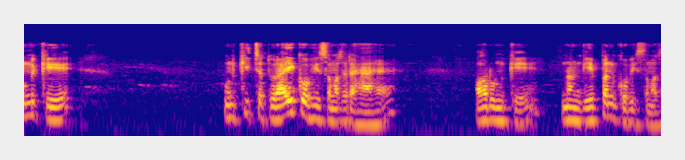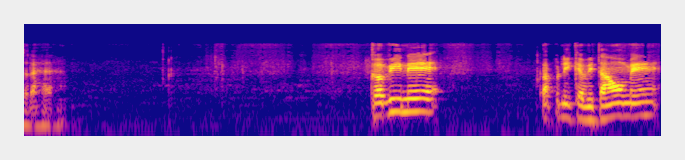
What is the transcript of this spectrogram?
उनके, उनकी चतुराई को भी समझ रहा है और उनके नंगेपन को भी समझ रहा है। कवि ने अपनी कविताओं में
